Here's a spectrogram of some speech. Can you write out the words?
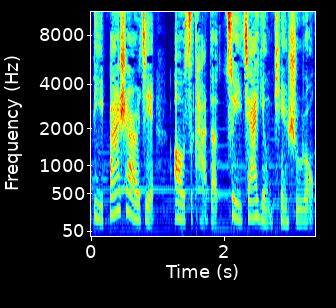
第八十二届奥斯卡的最佳影片殊荣。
